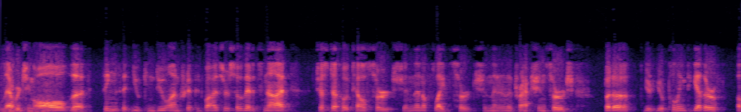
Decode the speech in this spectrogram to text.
leveraging all the things that you can do on TripAdvisor so that it's not just a hotel search and then a flight search and then an attraction search, but uh, you're pulling together a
